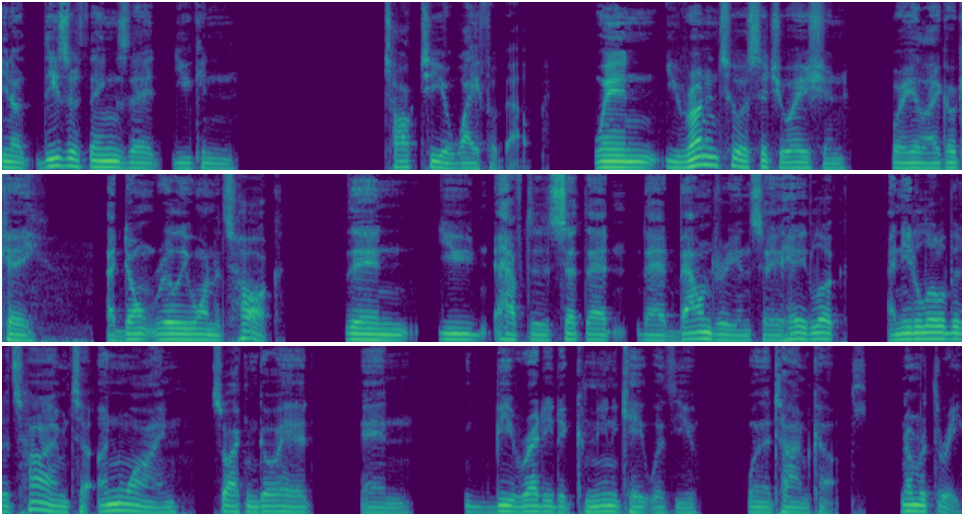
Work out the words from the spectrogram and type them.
You know, these are things that you can talk to your wife about. When you run into a situation where you're like, okay, I don't really want to talk, then you have to set that that boundary and say, hey, look, I need a little bit of time to unwind so I can go ahead and be ready to communicate with you when the time comes. Number three,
